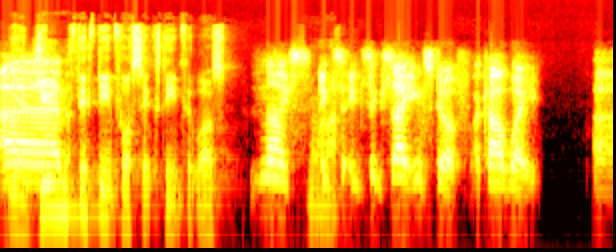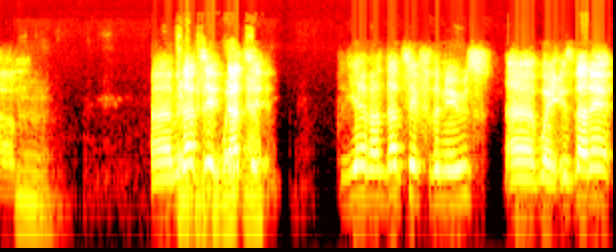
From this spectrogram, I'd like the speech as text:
yeah. uh, June fifteenth or sixteenth, it was. Nice. It's it's exciting stuff. I can't wait. Um, Mm. uh, but that's of it. That's now. it. Yeah, man, that's it for the news. Uh, wait, is that it?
